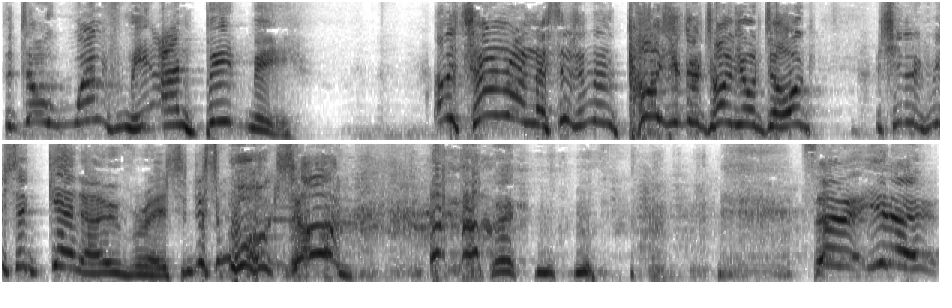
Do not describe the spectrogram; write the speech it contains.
the dog went for me and bit me. And I turned around and I said to her, can't you control your dog? And she looked at me and said, get over it, and just walked on. so, you know,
